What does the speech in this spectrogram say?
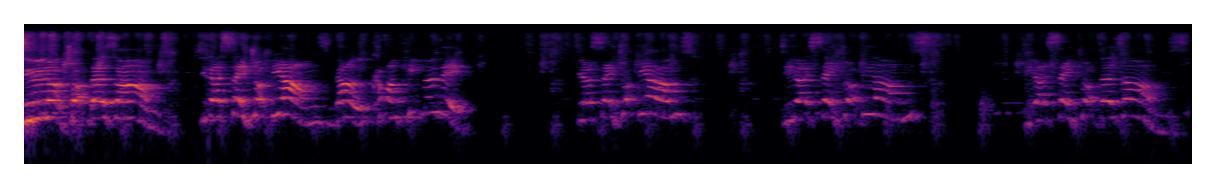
Do not drop those arms. Did I say drop the arms? No, come on, keep moving. Did I say drop the arms? Did I say drop the arms? Did I say drop those arms?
